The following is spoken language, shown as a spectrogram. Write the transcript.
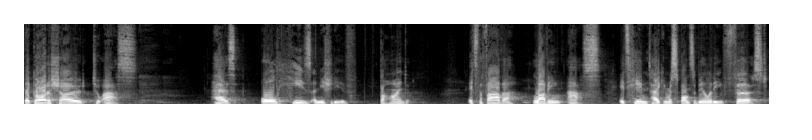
that God has showed to us has all His initiative behind it. It's the Father loving us. It's Him taking responsibility first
